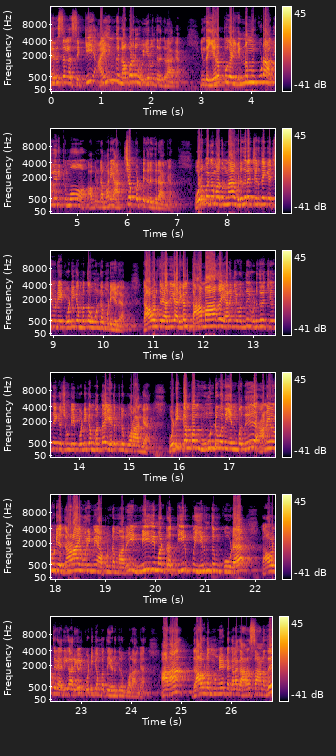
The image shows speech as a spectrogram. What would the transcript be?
நெரிசலில் சிக்கி ஐந்து நபர்கள் உயிர்ந்திருக்கிறாங்க இந்த இறப்புகள் இன்னமும் கூட அதிகரிக்குமோ அப்படின்ற மாதிரி அச்சப்பட்டு இருக்கிறாங்க ஒரு பக்கம் பார்த்தோம்னா விடுதலை சிறுத்தை கட்சியினுடைய கொடி கம்பத்தை ஊண்ட முடியல. காவல்துறை அதிகாரிகள் தாமாக இறங்கி வந்து விடுதலை சிறுத்தை கட்சியினுடைய கொடி கம்பத்தை எடுத்துட்டு போறாங்க. கொடிக்கம்பம் ஊண்டுவது என்பது அனைவருடைய ஜனநாயக உரிமை அப்படின்ற மாதிரி நீதிமன்ற தீர்ப்பு இருந்தும் கூட காவல்துறை அதிகாரிகள் கொடிக்கம்பத்தை எடுத்துட்டு போறாங்க. ஆனா திராவிட முன்னேற்ற கழக அரசானது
